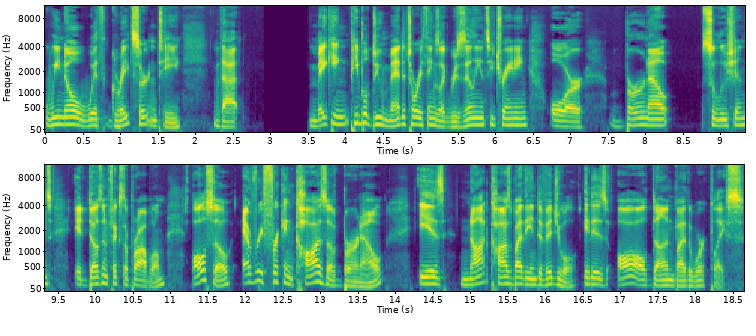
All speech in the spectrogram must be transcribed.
we know with great certainty that making people do mandatory things like resiliency training or burnout solutions, it doesn't fix the problem. Also, every freaking cause of burnout is not caused by the individual, it is all done by the workplace.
